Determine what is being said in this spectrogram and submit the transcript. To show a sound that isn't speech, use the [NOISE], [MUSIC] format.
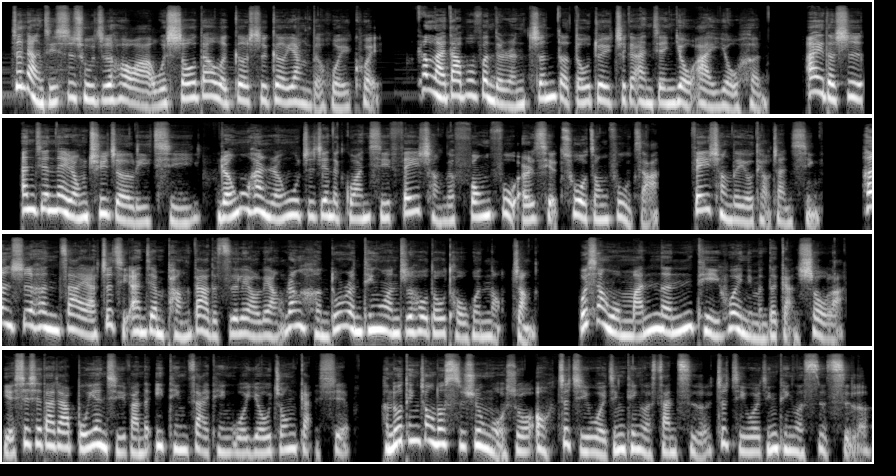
这两集试出之后啊，我收到了各式各样的回馈。看来大部分的人真的都对这个案件又爱又恨。爱的是案件内容曲折离奇，人物和人物之间的关系非常的丰富，而且错综复杂，非常的有挑战性。恨是恨在啊，这起案件庞大的资料量让很多人听完之后都头昏脑胀。我想我蛮能体会你们的感受啦，也谢谢大家不厌其烦的一听再听，我由衷感谢。很多听众都私讯我说：“哦，这集我已经听了三次了，这集我已经听了四次了。”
